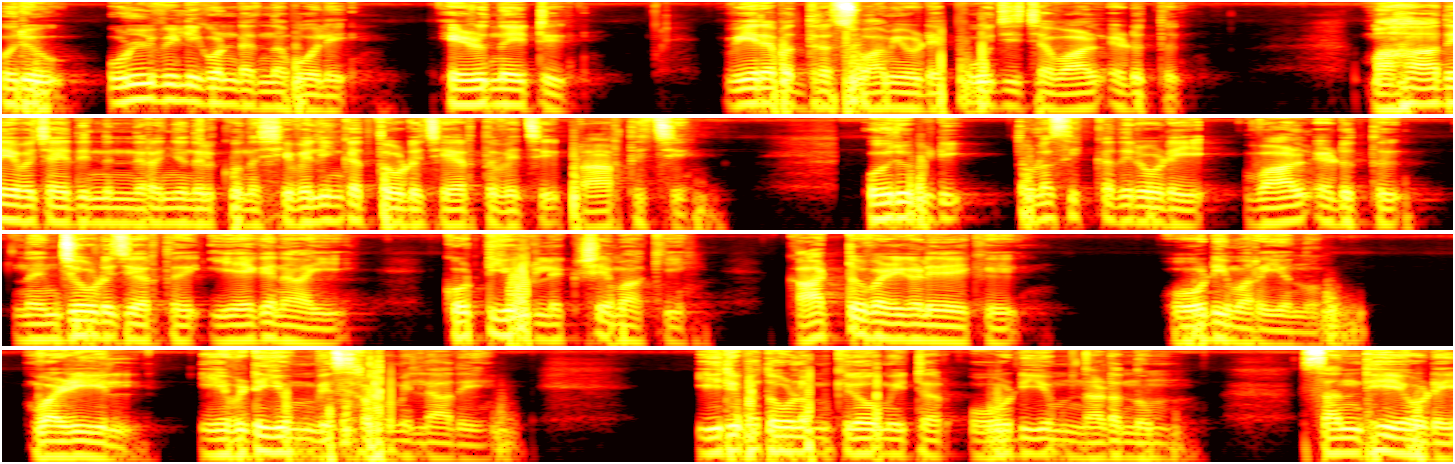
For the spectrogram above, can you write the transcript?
ഒരു ഉൾവിളി കൊണ്ടെന്ന പോലെ എഴുന്നേറ്റ് വീരഭദ്രസ്വാമിയുടെ പൂജിച്ച വാൾ എടുത്ത് മഹാദേവ ചൈതന്യം നിറഞ്ഞു നിൽക്കുന്ന ശിവലിംഗത്തോട് ചേർത്ത് വെച്ച് പ്രാർത്ഥിച്ച് ഒരു പിടി തുളസിക്കതിരോടെ വാൾ എടുത്ത് നെഞ്ചോട് ചേർത്ത് ഏകനായി കൊട്ടിയൂർ ലക്ഷ്യമാക്കി കാട്ടുവഴികളിലേക്ക് ഓടിമറിയുന്നു. വഴിയിൽ എവിടെയും വിശ്രമമില്ലാതെ ഇരുപതോളം കിലോമീറ്റർ ഓടിയും നടന്നും സന്ധ്യയോടെ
